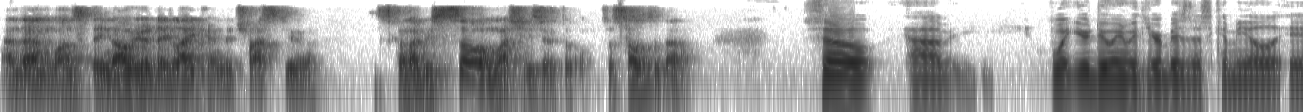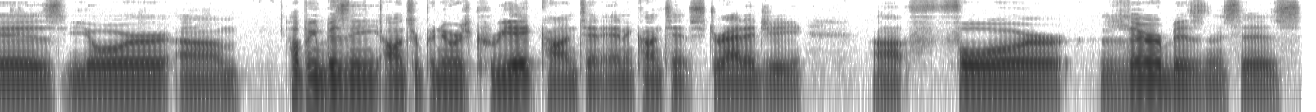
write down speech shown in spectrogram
And then once they know you, they like you, and they trust you, it's going to be so much easier to, to sell to them. So, um, what you're doing with your business, Kamil, is you're um, helping business entrepreneurs create content and a content strategy uh, for their businesses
